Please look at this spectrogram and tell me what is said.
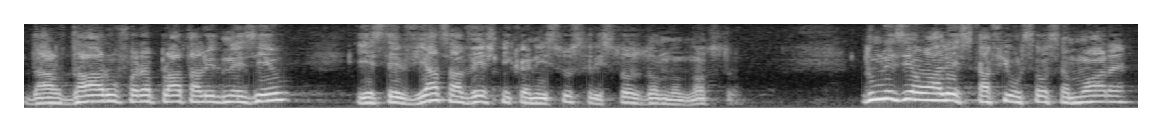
dar darul fără plata lui Dumnezeu este viața veșnică în Isus Hristos, Domnul nostru. Dumnezeu a ales ca Fiul Său să moară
